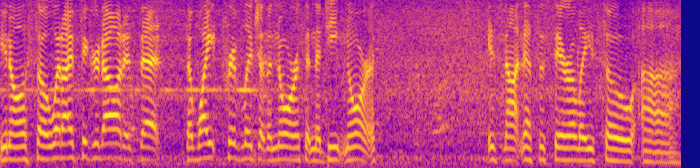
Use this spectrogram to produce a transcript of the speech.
You know, so what I figured out is that the white privilege of the North and the deep North is not necessarily so uh,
